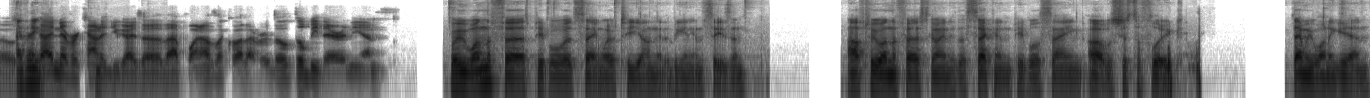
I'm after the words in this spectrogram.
I think- think I never counted you guys out at that point. I was like, whatever, they'll they'll be there in the end. When we won the first, people were saying we were too young at the beginning of the season. After we won the first, going to the second, people were saying, "Oh, it was just a fluke." Then we won again,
